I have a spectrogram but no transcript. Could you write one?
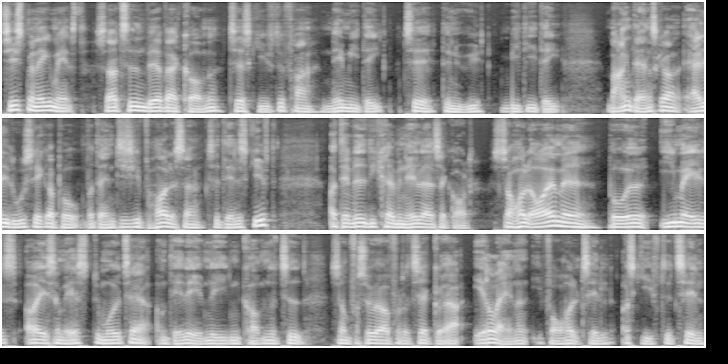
Sidst men ikke mindst, så er tiden ved at være kommet til at skifte fra NemID til det nye MitID. Mange danskere er lidt usikre på, hvordan de skal forholde sig til dette skift, og det ved de kriminelle altså godt. Så hold øje med både e-mails og sms, du modtager om dette emne i den kommende tid, som forsøger at få dig til at gøre et eller andet i forhold til at skifte til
